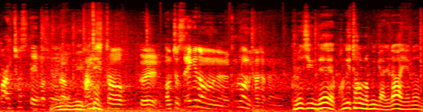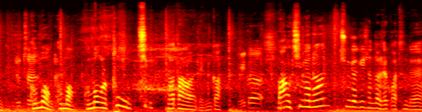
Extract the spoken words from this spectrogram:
꽝 쳤을 때 소리가 음, 나요. 이 밑에 방지턱을 엄청 세게 넣으면 꿀렁이 가잖아요. 그런 식인데 방지턱을 넘는 게 아니라 얘는 요철- 구멍, 구멍, 구멍을 풍 치고 갖다 놔야 돼. 그러니까 얘가 빵 치면은 충격이 전달될 것 같은데.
